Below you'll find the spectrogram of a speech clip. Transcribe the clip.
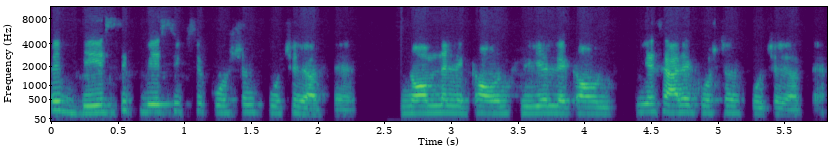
तो बेसिक बेसिक से क्वेश्चन पूछे जाते हैं। नॉमिनल अकाउंट रियल अकाउंट ये सारे क्वेश्चन पूछे जाते हैं।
